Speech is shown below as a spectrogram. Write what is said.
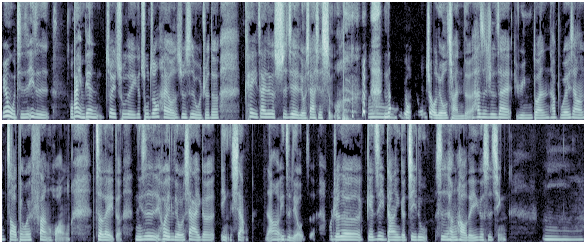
因为我其实一直。我拍影片最初的一个初衷，还有就是我觉得可以在这个世界留下些什么，那永永久流传的，它是就是在云端，它不会像照片会泛黄这类的，你是会留下一个影像，然后一直留着。我觉得给自己当一个记录是很好的一个事情。嗯，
